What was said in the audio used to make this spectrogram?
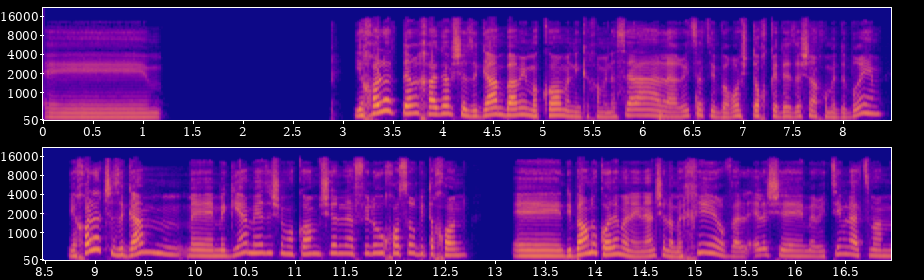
אה, יכול להיות, דרך אגב, שזה גם בא ממקום, אני ככה מנסה לה- להריץ לעצמי בראש תוך כדי זה שאנחנו מדברים, יכול להיות שזה גם מגיע מאיזשהו מקום של אפילו חוסר ביטחון. דיברנו קודם על העניין של המחיר, ועל אלה שמריצים לעצמם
